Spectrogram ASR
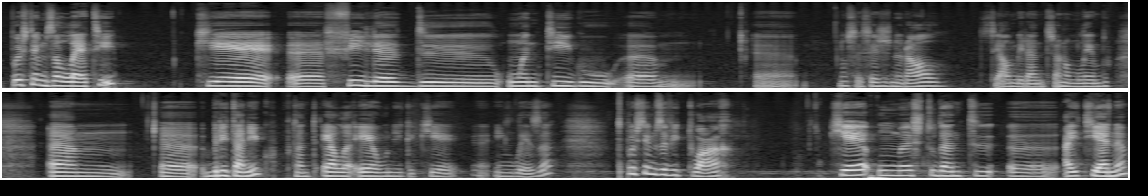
Depois temos a Letty, que é a filha de um antigo, um, uh, não sei se é general, se é almirante, já não me lembro, um, uh, britânico, portanto ela é a única que é inglesa. Depois temos a Victoire, que é uma estudante uh, haitiana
